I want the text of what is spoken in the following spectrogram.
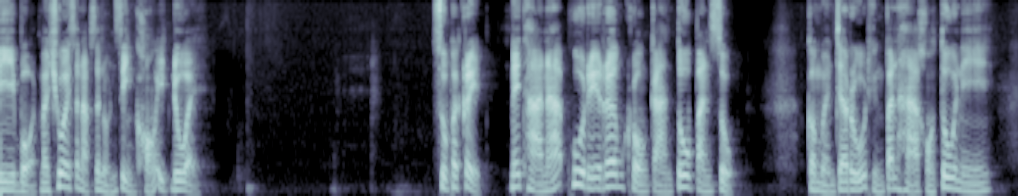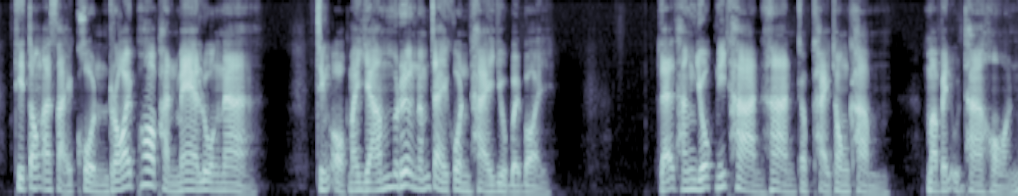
มีโบสถ์มาช่วยสนับสนุนสิ่งของอีกด้วย สุภกฤษในฐานะผู้ริเริ่มโครงการตู้ปันสุข ก็เหมือนจะรู้ถึงปัญหาของตู้นี้ ที่ต้องอาศัยคนร้อยพ่อพันแม่ล่วงหน้า จึงออกมาย้ำเรื่องน้ำใจคนไทยอยู่บ่อยๆ และทั้งยกนิทานห่านกับไข่ทองคำมาเป็นอุทาหรณ์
